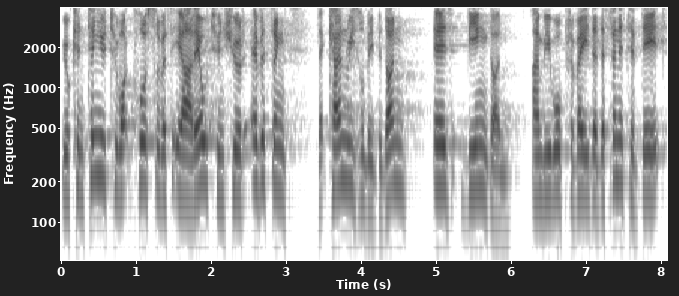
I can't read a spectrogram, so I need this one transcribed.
We will continue to work closely with ARL to ensure everything that can reasonably be done is being done and we will provide a definitive date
